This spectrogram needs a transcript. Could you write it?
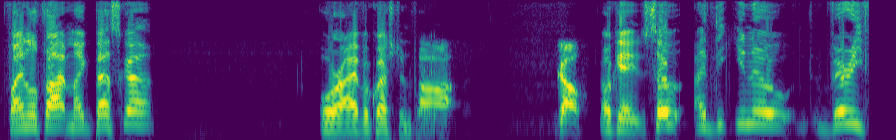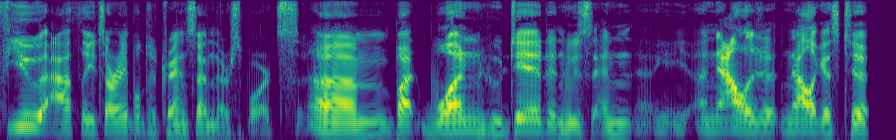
Final thought, Mike Pesca? Or I have a question for you. Uh, Go. Okay, so I think you know very few athletes are able to transcend their sports, um, but one who did and who's an, analogous, analogous to,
